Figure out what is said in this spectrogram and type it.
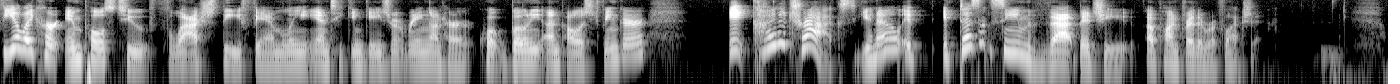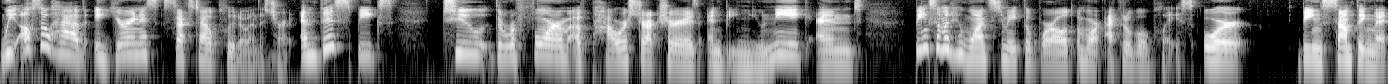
feel like her impulse to flash the family antique engagement ring on her, quote, bony, unpolished finger it kind of tracks, you know? It it doesn't seem that bitchy upon further reflection. We also have a Uranus sextile Pluto in this chart, and this speaks to the reform of power structures and being unique and being someone who wants to make the world a more equitable place or being something that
